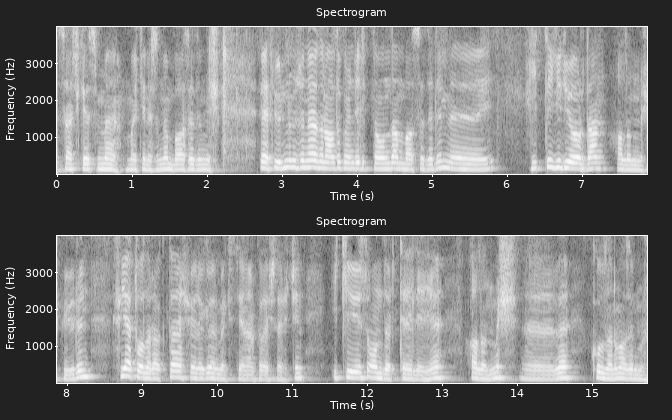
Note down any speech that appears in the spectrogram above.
saç kesme makinesinden bahsedilmiş. Evet ürünümüzü nereden aldık? Öncelikle ondan bahsedelim. Gitti gidiyordan alınmış bir ürün. Fiyat olarak da şöyle görmek isteyen arkadaşlar için 214 TL'ye alınmış e, ve kullanım hazırmış.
